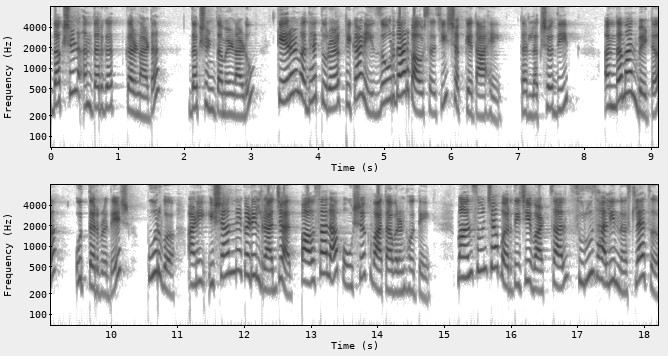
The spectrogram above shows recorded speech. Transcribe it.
दक्षिण अंतर्गत कर्नाटक दक्षिण तमिळनाडू केरळमध्ये तुरळक ठिकाणी जोरदार पावसाची शक्यता आहे. तर लक्षद्वीप अंदमान बेटं उत्तर प्रदेश पूर्व आणि ईशान्येकडील राज्यात पावसाला पोषक वातावरण होते. मान्सूनच्या परतीची वाटचाल सुरू झाली नसल्याचं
